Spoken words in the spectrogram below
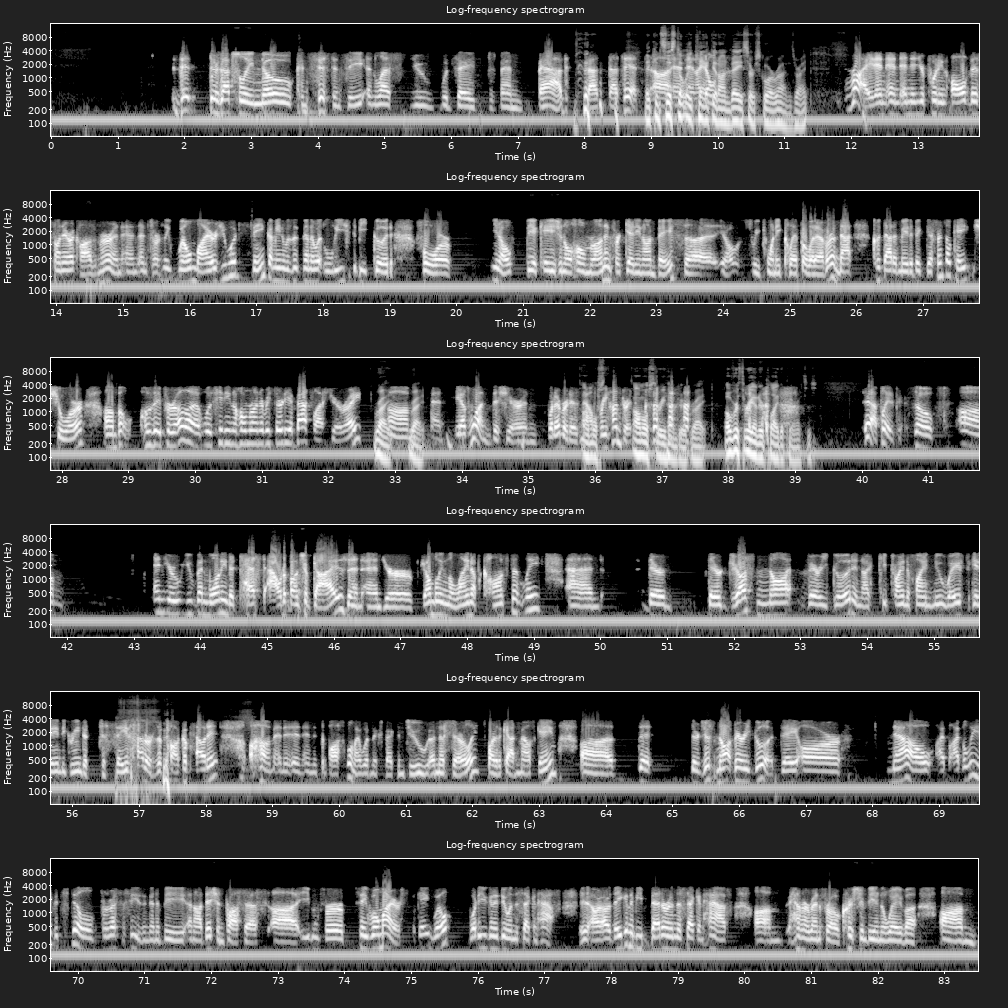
There's absolutely no consistency unless you would say just been bad. That that's it. they consistently uh, and, and can't get on base or score runs, right? Right, and, and and then you're putting all this on Eric Hosmer and, and, and certainly Wil Myers. You would think. I mean, was it going to at least be good for you know the occasional home run and for getting on base, uh, you know, 320 clip or whatever, and that could that have made a big difference? Okay, sure. Um, but Jose Pirela was hitting a home run every 30 at bats last year, right? Right. Um, right. And he has one this year, and whatever it is now, almost, 300. almost 300, right? Over 300 plate appearances. Yeah, plate appearance. So um, and you're you've been wanting to test out a bunch of guys, and and you're jumbling the lineup constantly, and they're they're just not very good. And I keep trying to find new ways to get Andy Green to, to say that or to talk about it, um, and, and and it's impossible, and I wouldn't expect him to necessarily. It's part of the cat and mouse game. Uh, that they're just not very good. They are now I, I believe it's still for the rest of the season going to be an audition process, uh, even for say Wil Myers. Okay, Will, what are you going to do in the second half? Are, are they going to be better in the second half? Um, Hunter Renfroe, Christian Villanueva, um,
